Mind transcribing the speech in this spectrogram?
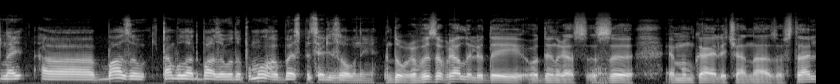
най- а, базов, там була базова допомога без спеціалізованої. Добре, ви забрали людей один раз з ММК Ілліча на Азовсталь,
